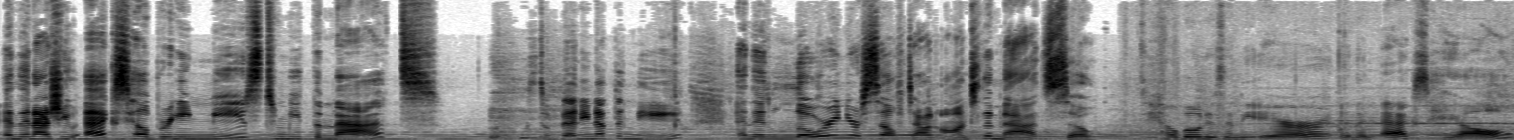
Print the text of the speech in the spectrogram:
And then as you exhale, bringing knees to meet the mat. So bending at the knee and then lowering yourself down onto the mat. So tailbone is in the air and then exhale.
